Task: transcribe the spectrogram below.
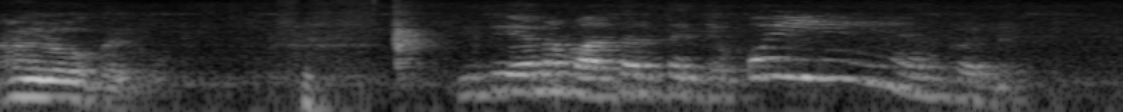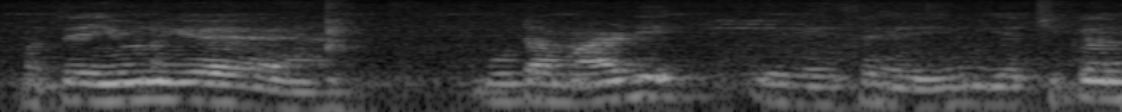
ಆಮೇಲೆ ಹೋಗ್ಬೇಕು. ಇದು ಏನೋ ಮಾತಾಡ್ತಾ ಇದ್ದೆ ಕೊಯ್ ಅನ್ಕೊಂಡು ಮತ್ತೆ ಇವನಿಗೆ ಊಟ ಮಾಡಿ ಇವನಿಗೆ ಚಿಕನ್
